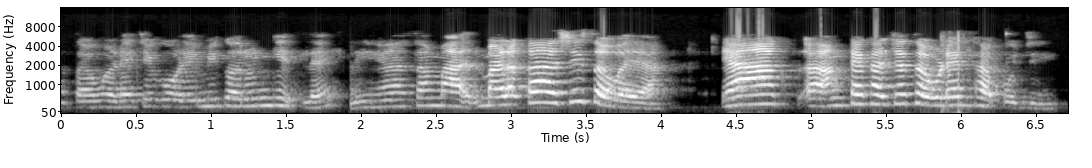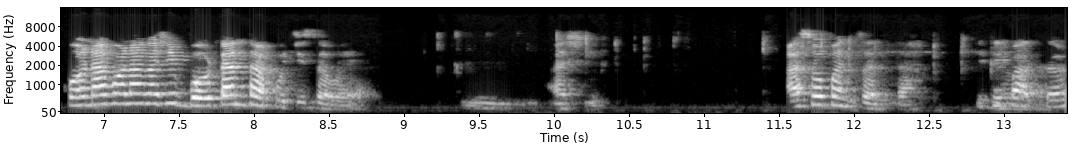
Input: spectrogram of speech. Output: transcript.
आता वड्याचे गोळे मी करून घेतले. आणि हे मा- मला का अशी सवय आहे? ह्या अंगठ्या खालच्या चवड्यान थापूची. कोणा कोणा कशी बोटान थापूची सवय आहे. अशी. असो पण चालता. किती पातळ?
